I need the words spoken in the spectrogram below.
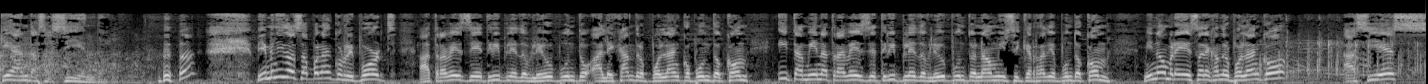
¿Qué andas haciendo? Bienvenidos a Polanco Report a través de www.alejandropolanco.com y también a través de www.nowmusicradio.com. Mi nombre es Alejandro Polanco, así es.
